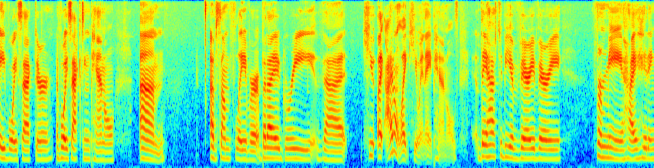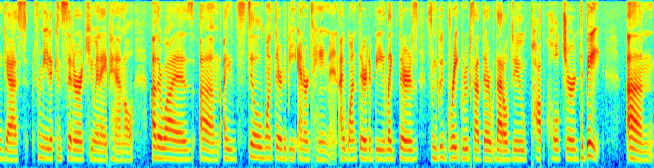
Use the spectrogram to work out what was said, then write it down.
a voice actor, a voice acting panel, um, of some flavor. But I agree that Q, like I don't like Q and A panels. They have to be a very, very, for me, high hitting guest for me to consider a Q and A panel. Otherwise, um, I still want there to be entertainment. I want there to be like there's some good, great groups out there that'll do pop culture debate um,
